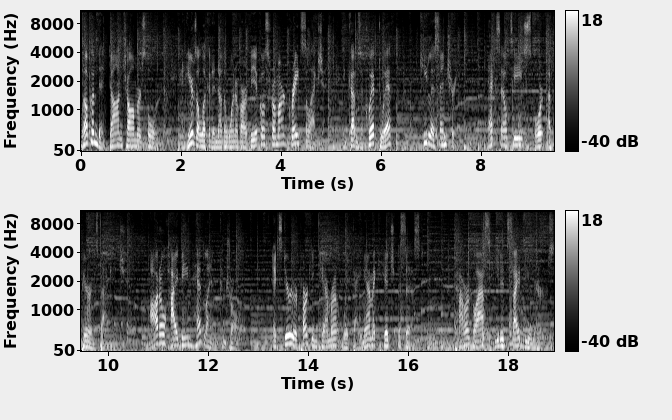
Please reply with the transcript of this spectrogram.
Welcome to Don Chalmers Ford, and here's a look at another one of our vehicles from our great selection. It comes equipped with keyless entry, XLT Sport Appearance Package, auto high beam headlamp control, exterior parking camera with dynamic hitch assist, power glass heated side view mirrors,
